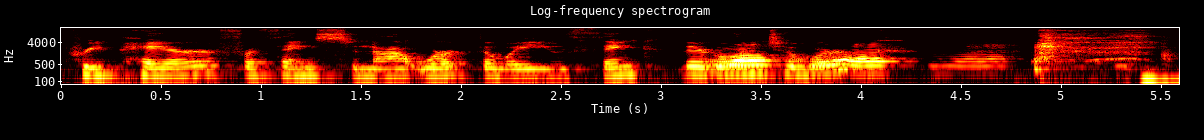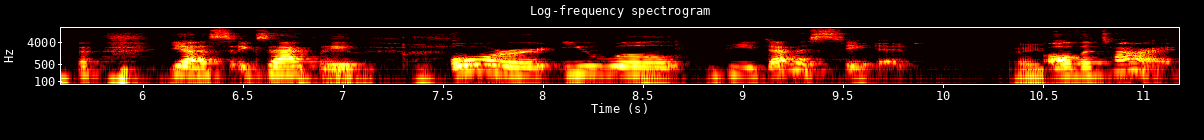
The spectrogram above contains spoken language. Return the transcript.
prepare for things to not work the way you think they're going to work. yes, exactly. Or you will be devastated Right. all the time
